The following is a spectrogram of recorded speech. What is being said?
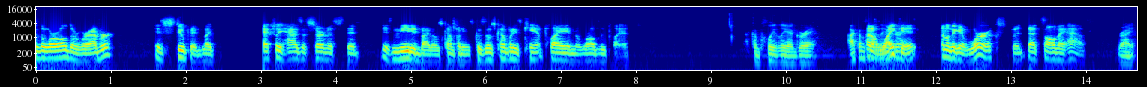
the world or wherever is stupid. Like actually has a service that is needed by those companies because those companies can't play in the world we play in. I completely agree. I completely I don't like agree. it. I don't think it works, but that's all they have. Right.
